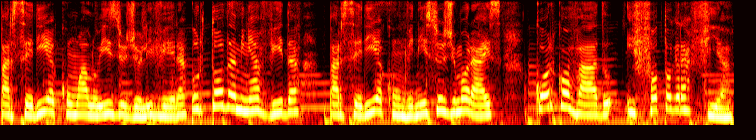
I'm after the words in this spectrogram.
parceria com Aloísio de Oliveira, Por Toda a Minha Vida, parceria com Vinícius de Moraes, Corcovado e Fotografia.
